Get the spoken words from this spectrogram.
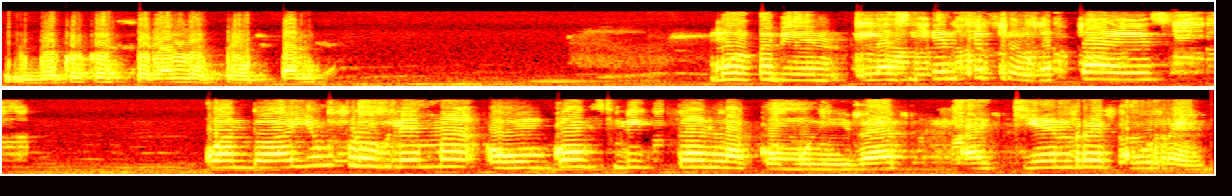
yo creo que serían los principales. Muy bien. La siguiente pregunta es, cuando hay un problema o un conflicto en la comunidad, ¿a quién recurren?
